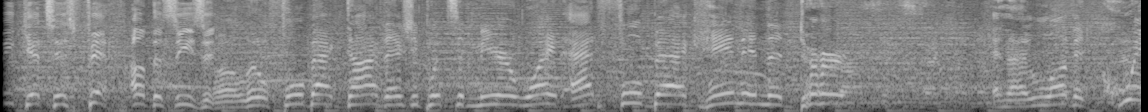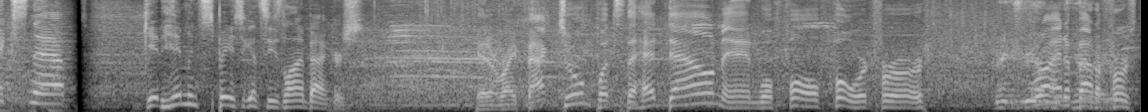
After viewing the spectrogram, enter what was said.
He gets his fifth of the season. A little fullback dive. They actually put Zamir White at fullback, hand in the dirt. And I love it. Quick snap. Get him in space against these linebackers. Get it right back to him, puts the head down, and will fall forward for right about a first.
